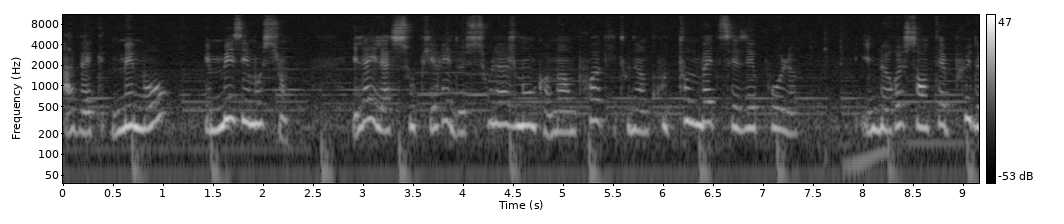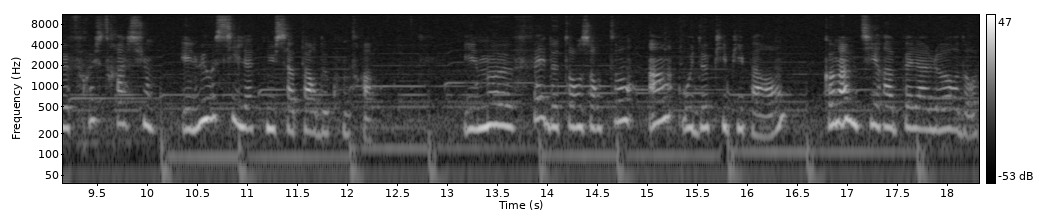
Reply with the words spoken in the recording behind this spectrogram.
avec mes mots et mes émotions. Et là, il a soupiré de soulagement comme un poids qui tout d'un coup tombait de ses épaules. Il ne ressentait plus de frustration et lui aussi il a tenu sa part de contrat. Il me fait de temps en temps un ou deux pipis par an, comme un petit rappel à l'ordre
